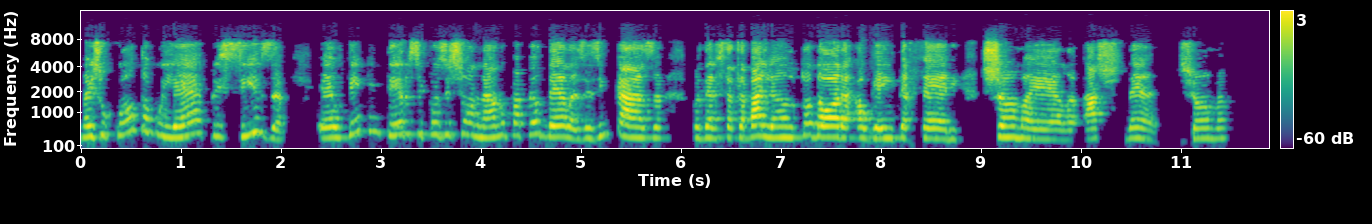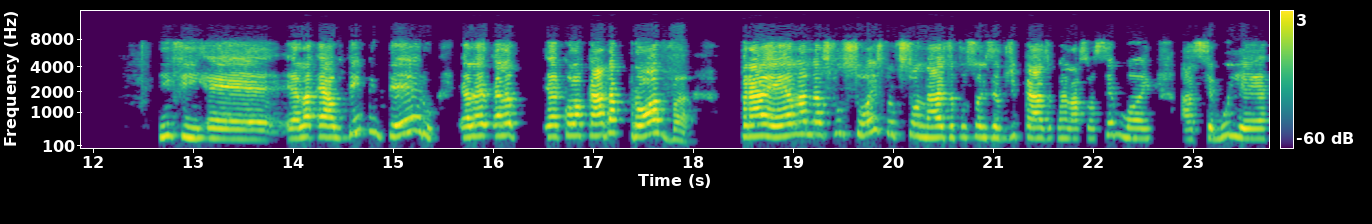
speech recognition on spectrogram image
mas o quanto a mulher precisa é, o tempo inteiro se posicionar no papel dela, às vezes em casa, quando ela está trabalhando, toda hora alguém interfere, chama ela, né? Chama. Enfim, é, ela é o tempo inteiro ela, ela é colocada à prova para ela nas funções profissionais, nas funções dentro de casa, com relação a ser mãe, a ser mulher,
